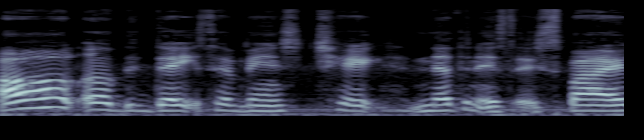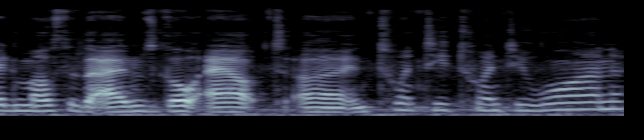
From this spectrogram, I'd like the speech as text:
All of the dates have been checked. Nothing is expired. Most of the items go out uh, in 2021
